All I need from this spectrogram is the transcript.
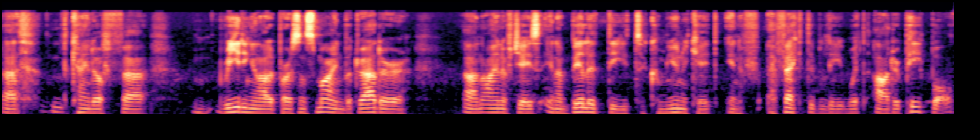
uh, kind of uh, reading another person's mind, but rather an INFJ's inability to communicate effectively with other people.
